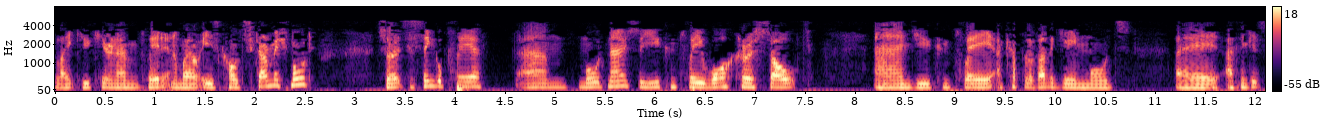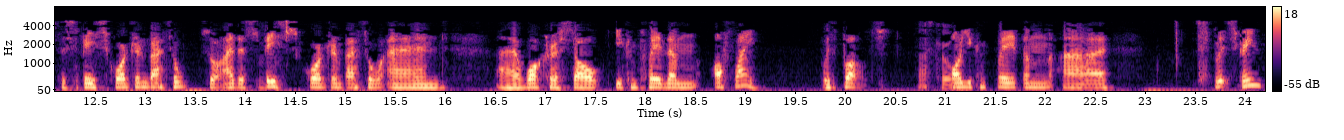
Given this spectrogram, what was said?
like you, Kieran, I haven't played it in a while, is called skirmish mode. So it's a single player um, mode now, so you can play Walker Assault, and you can play a couple of other game modes. Uh, I think it's the Space Squadron Battle. So either Space Squadron Battle and uh, Walker Assault, you can play them offline with bots That's cool. or you can play them uh, split screen.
